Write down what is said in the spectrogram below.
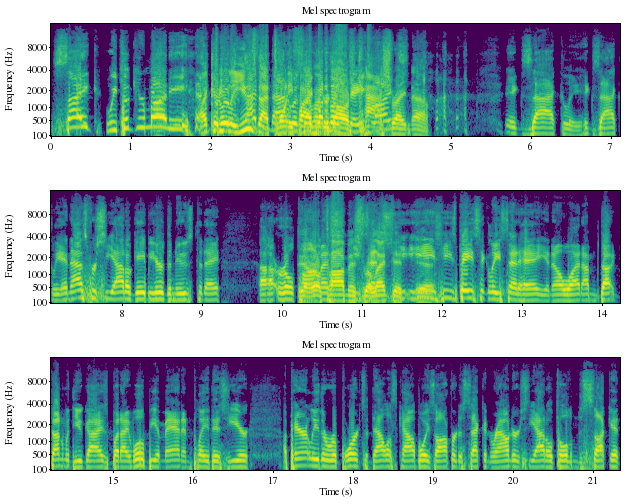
Psych! We took your money. I could really use that that twenty five hundred dollars cash lines. right now. Exactly, exactly. And as for Seattle, Gabe, you heard the news today. Uh, Earl Yeah, Earl Thomas, Thomas he said- relented, he- yeah. he's, he's basically said, "Hey, you know what? I'm do- done with you guys, but I will be a man and play this year." Apparently, the reports the Dallas Cowboys offered a second rounder. Seattle told him to suck it.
